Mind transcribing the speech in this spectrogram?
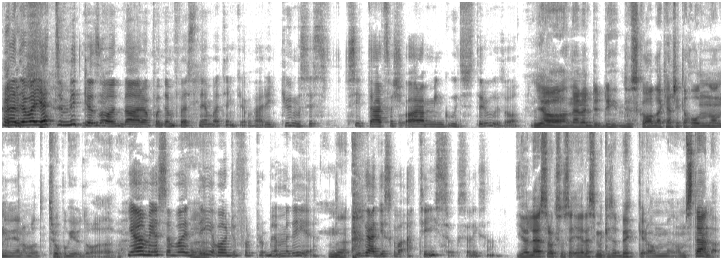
Ja, det var jättemycket sånt där på den festen. Jag bara tänkte, herregud, måste sitta här och försvara min gudstro. Så. Ja, nej men du, du, du skadar kanske inte honom genom att tro på Gud då? Ja, men jag sa, vad är det? Vad har du för problem med det? Nej. Vill du att jag ska vara ateist också liksom? Jag läser också så- jag läser mycket så böcker om, om stand-up.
